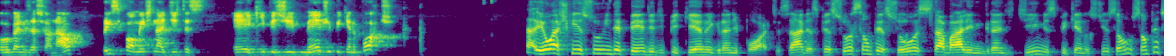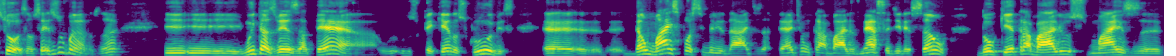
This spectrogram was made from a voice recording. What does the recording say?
organizacional, principalmente nas ditas é, equipes de médio e pequeno porte? Ah, eu acho que isso independe de pequeno e grande porte, sabe? As pessoas são pessoas, trabalham em grandes times, pequenos times, são, são pessoas, são seres humanos, né? E, e, e muitas vezes até os pequenos clubes é, dão mais possibilidades até de um trabalho nessa direção do que trabalhos mais uh,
